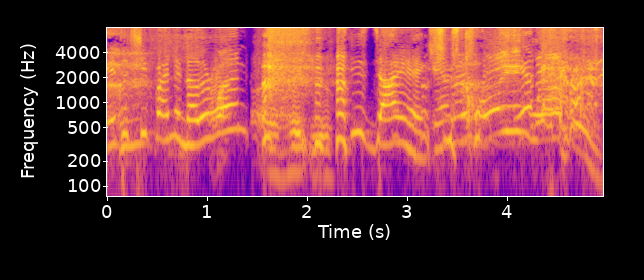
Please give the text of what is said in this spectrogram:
And did she find another one? i hate you She's dying. she's Anna- crying laughing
